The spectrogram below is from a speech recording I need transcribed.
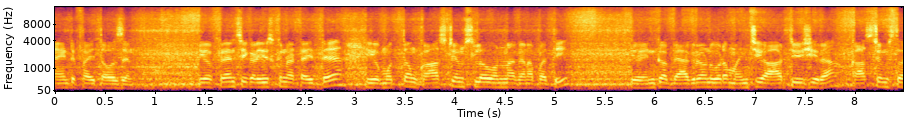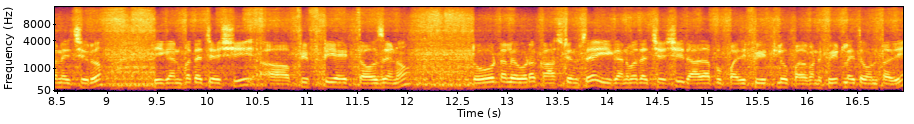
నైంటీ ఫైవ్ థౌజండ్ ఇక ఫ్రెండ్స్ ఇక్కడ చూసుకున్నట్టయితే ఇక మొత్తం కాస్ట్యూమ్స్లో ఉన్న గణపతి. వెనక బ్యాక్గ్రౌండ్ కూడా మంచిగా ఆర్చ్ చూసిరా? కాస్ట్యూమ్స్తోనే ఇచ్చారు ఈ గణపతి వచ్చేసి ఫిఫ్టీ ఎయిట్ థౌజండ్ టోటల్ కూడా కాస్ట్యూమ్సే ఈ గణపతి వచ్చేసి దాదాపు పది ఫీట్లు పదకొండు ఫీట్లు అయితే ఉంటుంది.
